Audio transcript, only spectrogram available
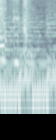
Stop it!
